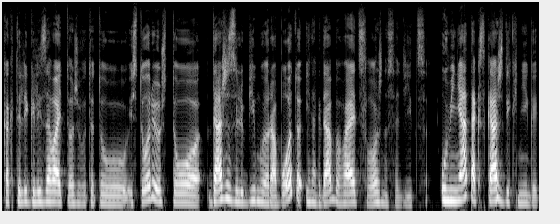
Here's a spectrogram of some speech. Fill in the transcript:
как-то легализовать тоже вот эту историю, что даже за любимую работу иногда бывает сложно садиться. У меня так с каждой книгой.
